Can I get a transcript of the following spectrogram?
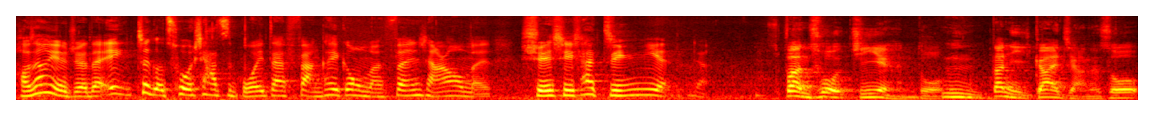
好像也觉得，哎，这个错下次不会再犯，可以跟我们分享，让我们学习一下经验，这样。犯错经验很多，嗯，但你刚才讲的说。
